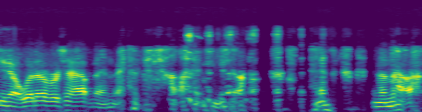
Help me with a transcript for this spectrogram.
you know whatever's happening at the time, you know. and, and uh,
